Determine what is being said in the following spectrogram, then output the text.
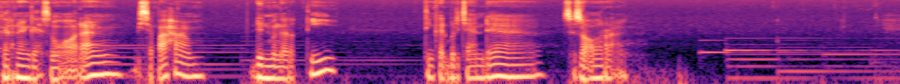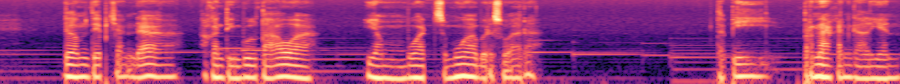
karena nggak semua orang bisa paham dan mengerti tingkat bercanda seseorang. Dalam tiap canda akan timbul tawa yang membuat semua bersuara. Tapi, pernah kan kalian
